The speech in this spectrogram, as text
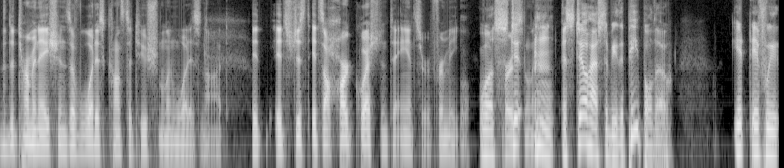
the determinations of what is constitutional and what is not? It, it's just it's a hard question to answer for me. Well, it's Personally. it still has to be the people, though. It, if we,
